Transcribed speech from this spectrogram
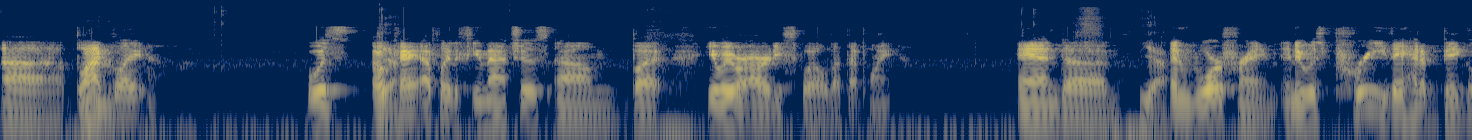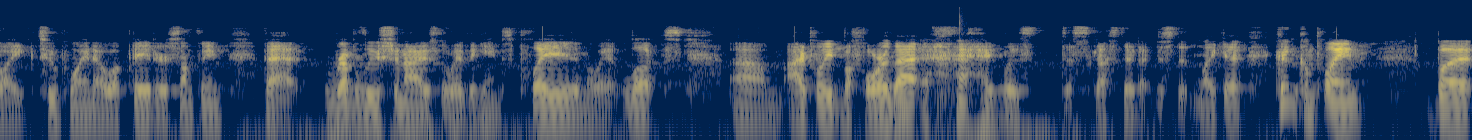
Uh, Blacklight was okay. I played a few matches, um, but yeah, we were already spoiled at that point. And uh, yeah, and Warframe, and it was pre. They had a big like 2.0 update or something that revolutionized the way the game's played and the way it looks. Um, I played before that. I was disgusted. I just didn't like it. Couldn't complain, but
